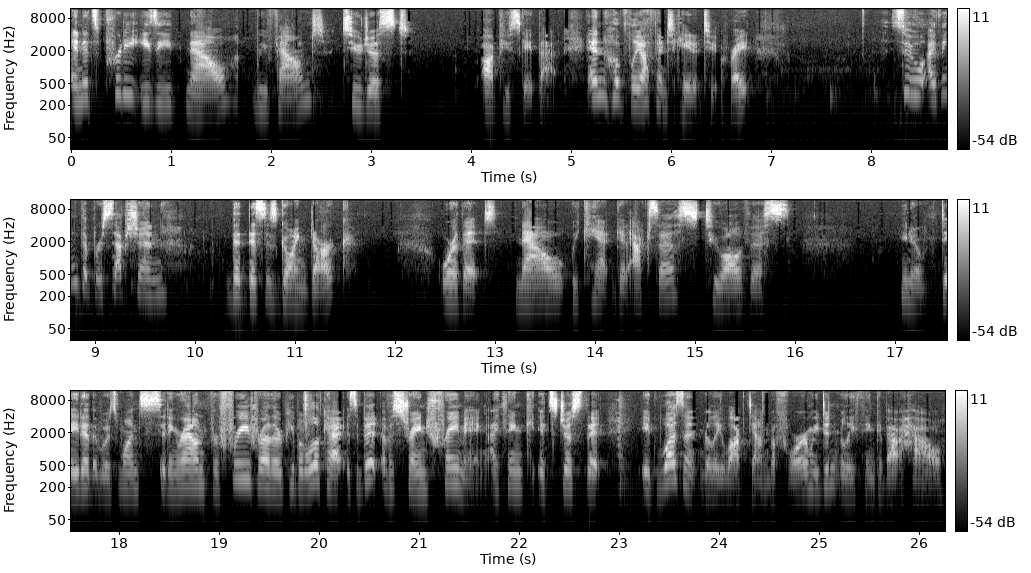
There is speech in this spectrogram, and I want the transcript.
And it's pretty easy now, we've found, to just obfuscate that and hopefully authenticate it too, right? So I think the perception that this is going dark or that now we can't get access to all of this you know, data that was once sitting around for free for other people to look at is a bit of a strange framing. I think it's just that it wasn't really locked down before and we didn't really think about how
